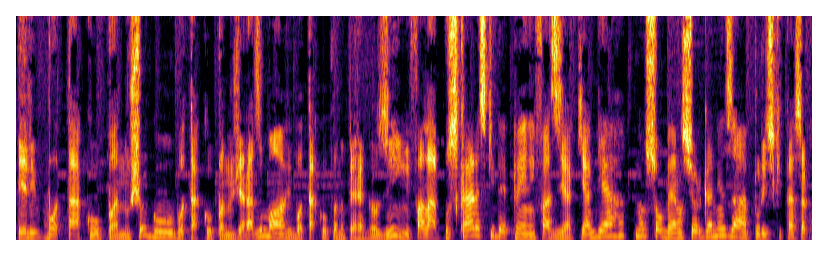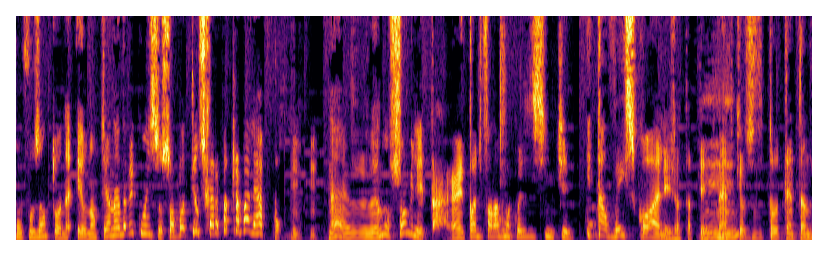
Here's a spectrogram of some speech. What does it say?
ele botar a culpa no Shoigu, botar a culpa no Gerasimov, botar a culpa no Peragãozinho e falar: os caras que dependem fazer aqui a guerra não souberam se organizar, por isso que tá essa confusão toda. Eu não tenho nada a ver com isso, eu só botei os caras pra trabalhar, pô. né? Eu não sou militar, né? ele pode falar alguma coisa desse sentido. E talvez escolhe, JP, né? Uhum. Porque eu tô tentando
